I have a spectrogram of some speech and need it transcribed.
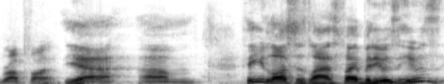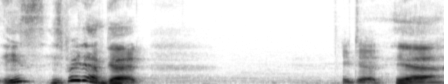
Rob Font. yeah, um, I think he lost his last fight, but he was he was he's he's pretty damn good. He did. Yeah.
